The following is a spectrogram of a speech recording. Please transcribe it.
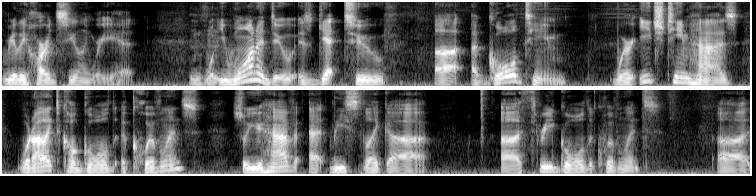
really hard ceiling where you hit what you want to do is get to uh, a gold team where each team has what I like to call gold equivalents. So you have at least like a, a three gold equivalent uh,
